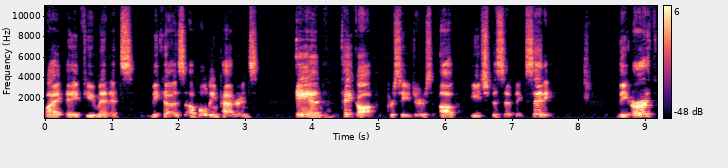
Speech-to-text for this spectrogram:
by a few minutes because of holding patterns and takeoff procedures of each specific city. The Earth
